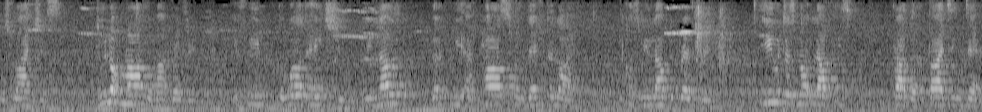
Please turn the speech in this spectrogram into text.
was righteous. Do not marvel, my brethren, if we the world hates you. We know that we have passed from death to life, because we love the brethren. He who does not love his brother abides in death.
